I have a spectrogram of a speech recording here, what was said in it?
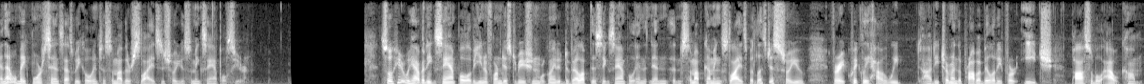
And that will make more sense as we go into some other slides and show you some examples here. So here we have an example of a uniform distribution. We're going to develop this example in, in, in some upcoming slides, but let's just show you very quickly how we uh, determine the probability for each possible outcome.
